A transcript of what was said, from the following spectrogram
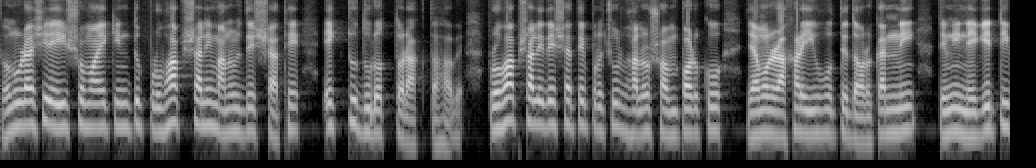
ধনুরাশির এই সময় কিন্তু প্রভাবশালী মানুষদের সাথে একটু দূরত্ব রাখতে হবে। প্রভাবশালীদের সাথে প্রচুর ভালো সম্পর্ক, যেমন রাখার এই মুহূর্তে দরকার নেই, তেমনি নেগেটিভ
